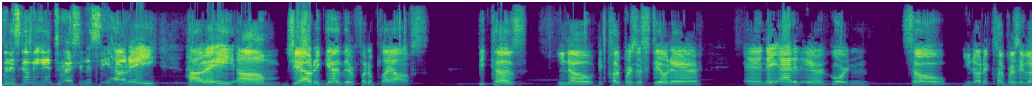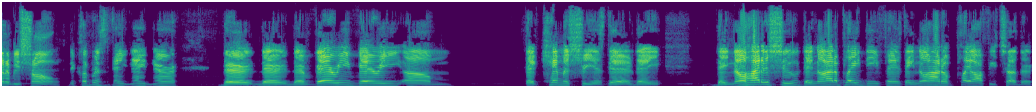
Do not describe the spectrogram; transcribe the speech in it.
But it's gonna be interesting to see how they how they um gel together for the playoffs because you know the Clippers are still there, and they added Eric Gordon, so you know the Clippers are to be strong. The Clippers they they they're they're they're they're very very um their chemistry is there. They they know how to shoot, they know how to play defense, they know how to play off each other.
